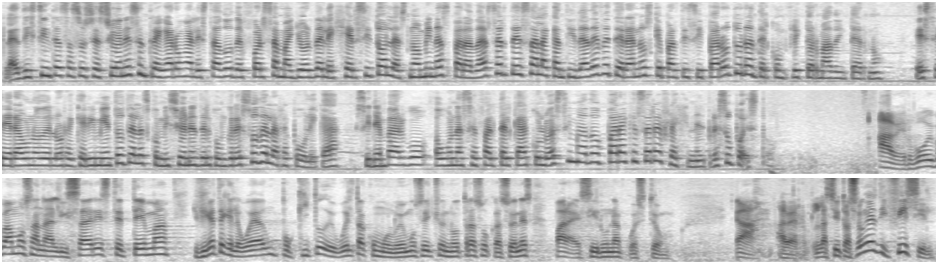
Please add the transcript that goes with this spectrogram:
Las distintas asociaciones entregaron al Estado de Fuerza Mayor del Ejército las nóminas para dar certeza a la cantidad de veteranos que participaron durante el conflicto armado interno. Este era uno de los requerimientos de las comisiones del Congreso de la República. Sin embargo, aún hace falta el cálculo estimado para que se refleje en el presupuesto. A ver, hoy vamos a analizar este tema y fíjate que le voy a dar un poquito de vuelta como lo hemos hecho en otras ocasiones para decir una cuestión. Ah, a ver, la situación es difícil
